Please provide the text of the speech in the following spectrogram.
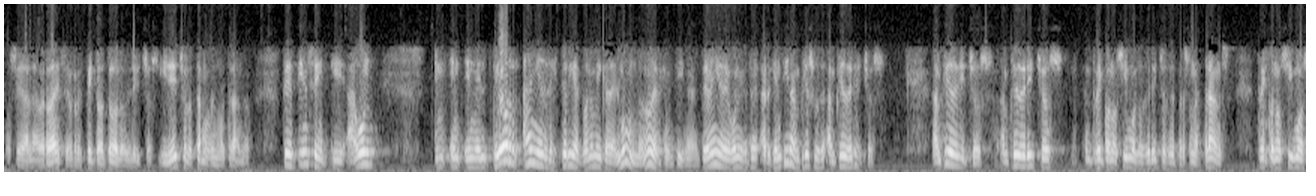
O sea, la verdad es el respeto a todos los derechos. Y de hecho lo estamos demostrando. Ustedes piensen que aún en, el peor año de la historia económica del mundo, no de Argentina, el peor año de Argentina amplió, sus, amplió derechos. Amplió derechos, amplió derechos, reconocimos los derechos de personas trans, reconocimos,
